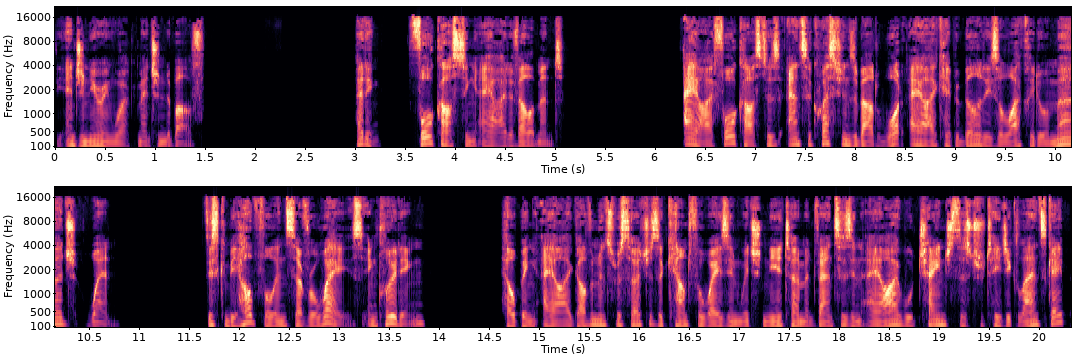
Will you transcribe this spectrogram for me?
the engineering work mentioned above. Heading Forecasting AI development. AI forecasters answer questions about what AI capabilities are likely to emerge when. This can be helpful in several ways, including helping AI governance researchers account for ways in which near term advances in AI will change the strategic landscape,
